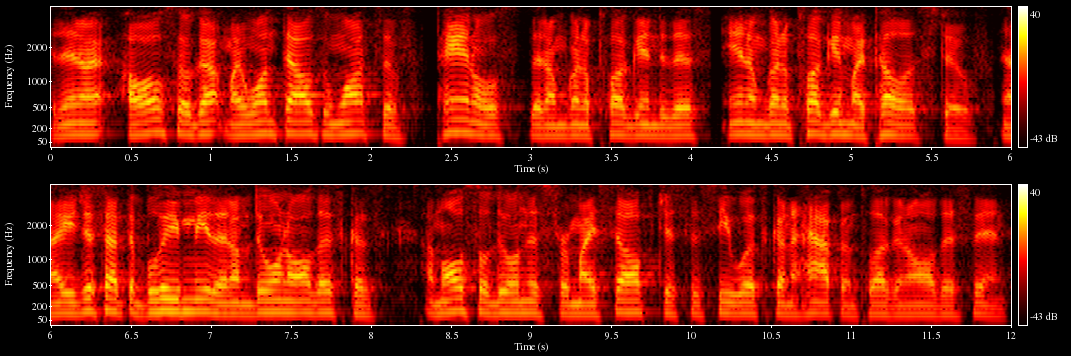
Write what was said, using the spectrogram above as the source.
and then I also got my 1000 watts of panels that I'm gonna plug into this and I'm gonna plug in my pellet stove. Now you just have to believe me that I'm doing all this because I'm also doing this for myself just to see what's gonna happen plugging all this in.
